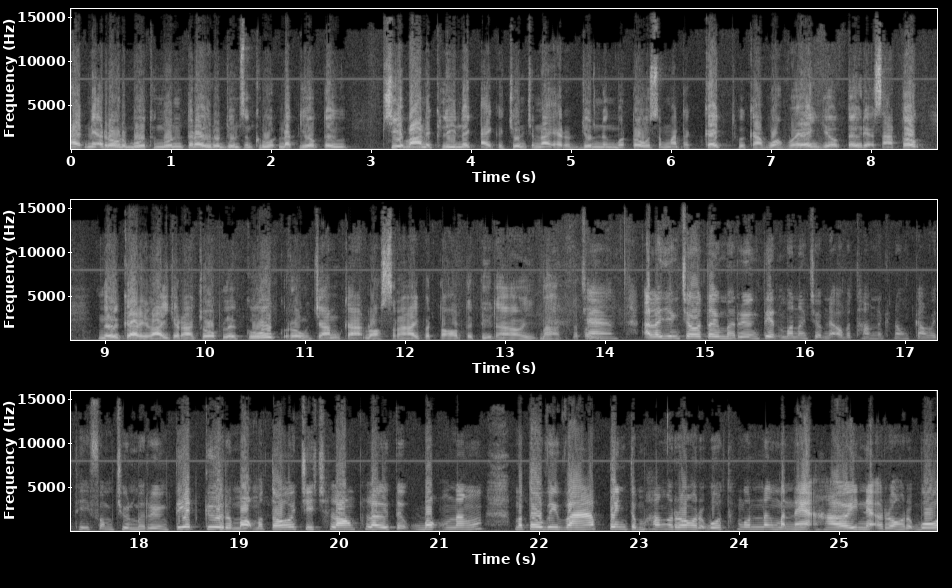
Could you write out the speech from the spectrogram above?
ហេតុអ្នករងរបួសធ្ងន់ត្រូវរថយន្តសង្គ្រោះដឹកយកទៅព្យាបាលនៅ clinic ឯកជនចំណាយរថយន្តនិងម៉ូតូសមត្ថកិច្ចធ្វើការវាស់វែងយកទៅរក្សាទុក នៅការិយាល័យចរាចរណ៍ផ្លូវគោករងចាំការដោះស្រាយបន្តទៅទៀតហើយបាទចាឥឡូវយើងចូលទៅមួយរឿងទៀតមុននឹងជួបអ្នកឧបត្ថម្ភនៅក្នុងកម្មវិធីហ្វុំជូនមួយរឿងទៀតគឺរមាក់ម៉ូតូជិះឆ្លងផ្លូវទៅបុកនឹងម៉ូតូវីវ៉ាពេញទំហឹងរងរបួសធ្ងន់នឹងម្នាក់ហើយអ្នករងរបួស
